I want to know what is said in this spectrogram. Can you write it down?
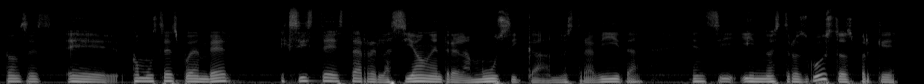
Entonces, eh, como ustedes pueden ver, existe esta relación entre la música, nuestra vida en sí y nuestros gustos, porque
